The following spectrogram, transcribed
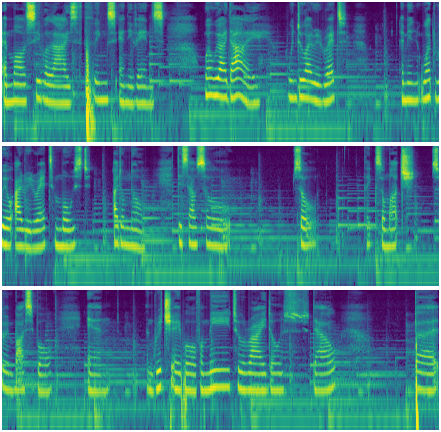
and more civilized things and events. When will I die? When do I regret? I mean, what will I regret most? I don't know. This sounds so, so, like so much, so impossible, and unreachable for me to write those down. But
